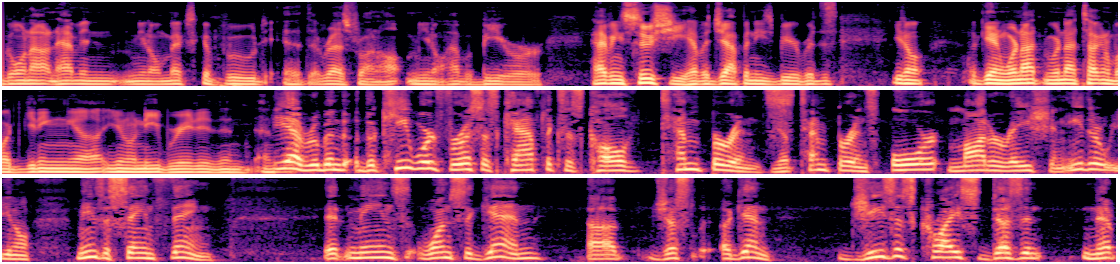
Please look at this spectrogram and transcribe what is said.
going out and having you know Mexican food at the restaurant. I'll, you know, have a beer or having sushi, have a Japanese beer. But this, you know, again, we're not we're not talking about getting uh, you know inebriated and, and yeah, Ruben. The, the, key word for us as Catholics is called temperance, yep. temperance or moderation. Either you know means the same thing. It means once again, uh, just again, Jesus Christ doesn't. Ne-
